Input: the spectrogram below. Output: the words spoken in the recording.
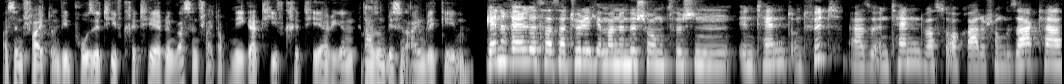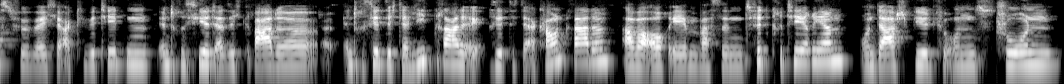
was sind vielleicht irgendwie Positivkriterien, was sind vielleicht auch Negativkriterien, da so ein bisschen Einblick geben? Generell ist das natürlich immer eine Mischung zwischen zwischen Intent und Fit. Also Intent, was du auch gerade schon gesagt hast, für welche Aktivitäten interessiert er sich gerade, äh, interessiert sich der Lead gerade, interessiert sich der Account gerade, aber auch eben, was sind Fit-Kriterien. Und da spielt für uns schon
